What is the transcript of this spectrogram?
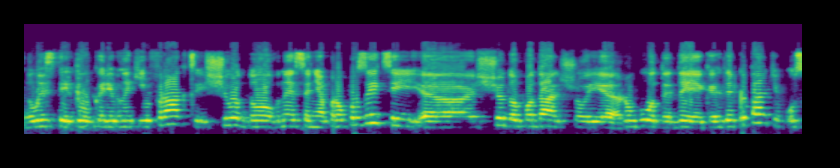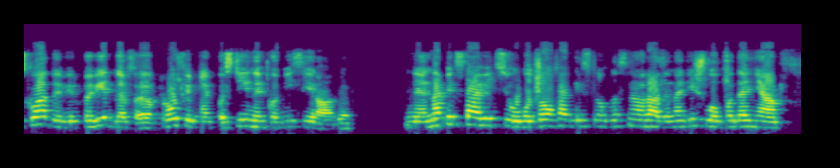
листи до керівників фракцій щодо внесення пропозицій е, щодо подальшої роботи деяких депутатів у склади відповідних е, профільних постійних комісій ради. Е, На підставі цього до Харківської обласної ради надійшло подання е,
